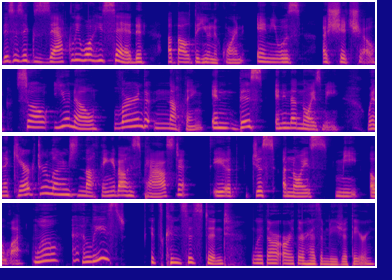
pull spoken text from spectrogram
This is exactly what he said about the unicorn. And it was a shit show. So, you know, learned nothing. And this, and it annoys me. When a character learns nothing about his past, it just annoys me a lot. Well, at least it's consistent with our Arthur has amnesia theory.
